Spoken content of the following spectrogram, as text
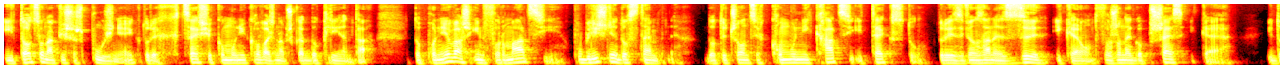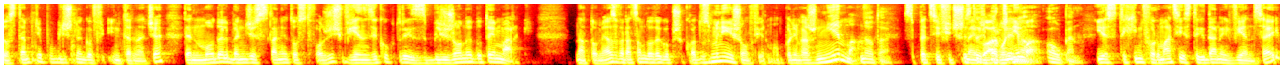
i to, co napiszesz później, który chce się komunikować na przykład do klienta, to ponieważ informacji publicznie dostępnych dotyczących komunikacji i tekstu, który jest związany z IKEA, tworzonego przez IKEA, i dostępnie publicznego w internecie, ten model będzie w stanie to stworzyć w języku, który jest zbliżony do tej marki. Natomiast wracam do tego przykładu z mniejszą firmą, ponieważ nie ma no tak. specyficznego Jesteś albo nie ma. Open. Jest tych informacji, jest tych danych więcej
